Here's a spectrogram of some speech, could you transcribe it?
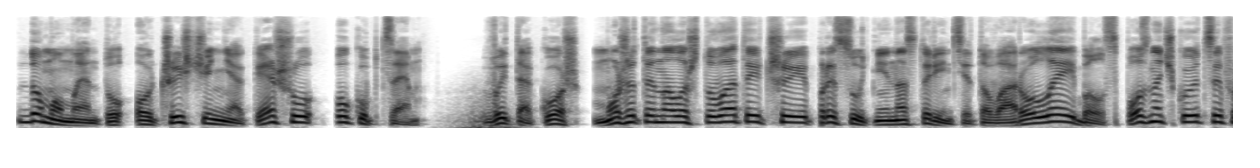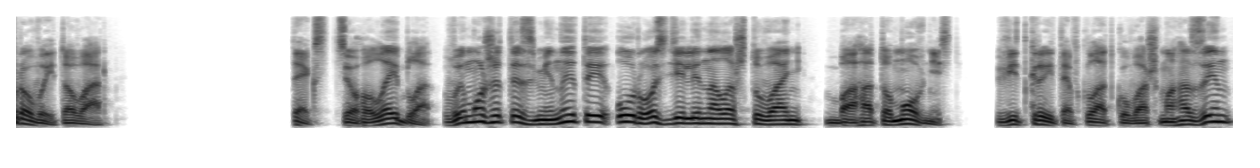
до моменту очищення кешу покупцем. Ви також можете налаштувати чи присутній на сторінці товару лейбл з позначкою цифровий товар. Текст цього лейбла ви можете змінити у розділі налаштувань багатомовність. Відкрийте вкладку Ваш магазин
